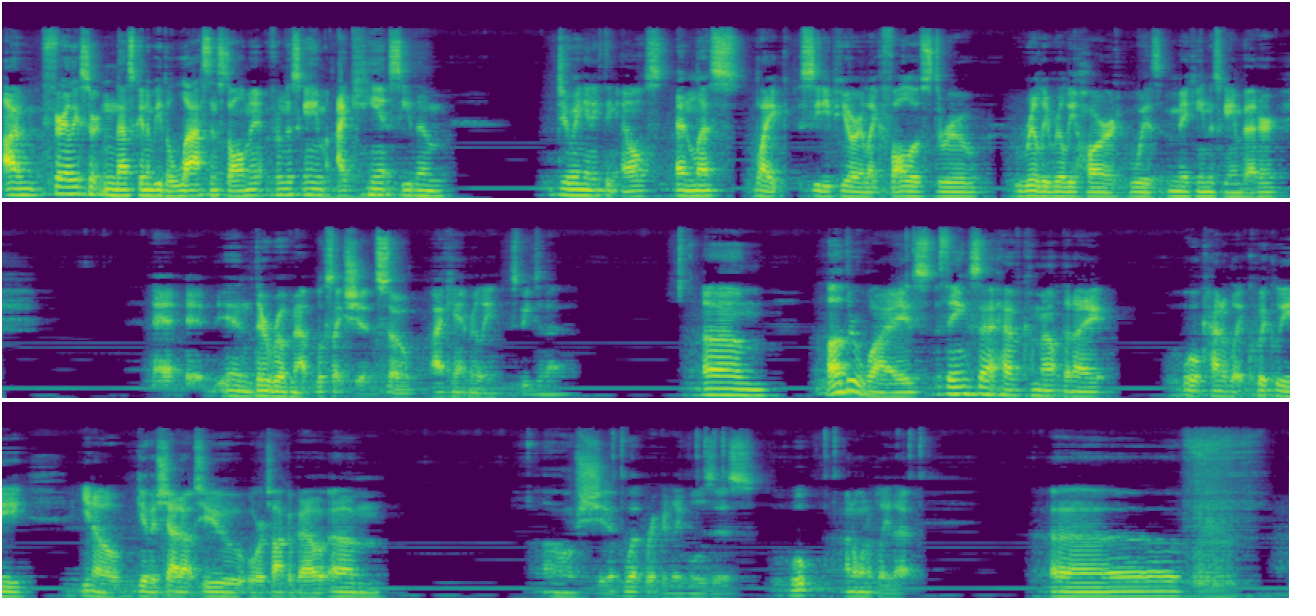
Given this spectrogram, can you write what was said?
I'm fairly certain that's going to be the last installment from this game. I can't see them doing anything else unless like CDPR like follows through really really hard with making this game better. And their roadmap looks like shit, so I can't really speak to that. Um, otherwise, things that have come out that I will kind of like quickly, you know, give a shout out to or talk about. Um, oh shit, what record label is this? Whoop, I don't want to play that. Uh,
